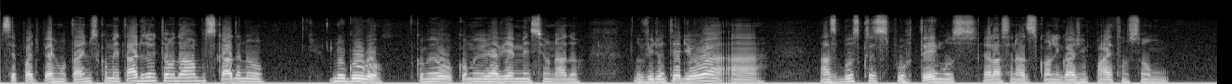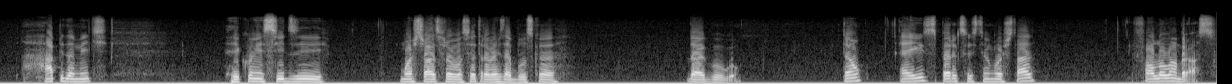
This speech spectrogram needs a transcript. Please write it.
você pode perguntar aí nos comentários ou então dar uma buscada no no Google. Como eu como eu já havia mencionado no vídeo anterior, a, a, as buscas por termos relacionados com a linguagem Python são rapidamente reconhecidos e mostrados para você através da busca da Google. Então, é isso, espero que vocês tenham gostado. Falou, um abraço.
